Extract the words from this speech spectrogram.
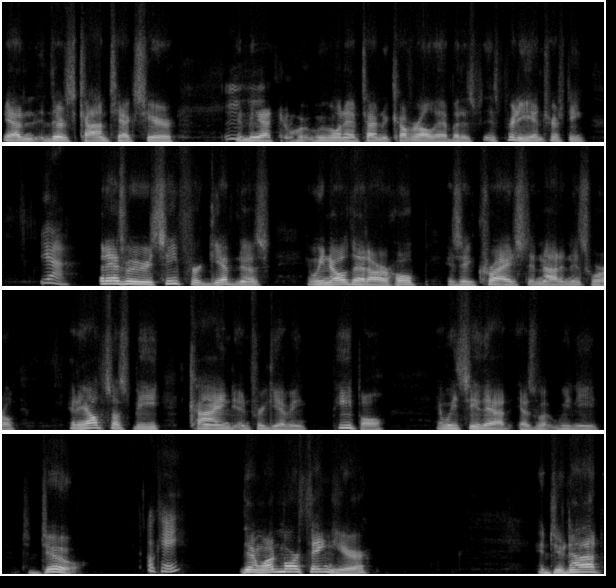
And there's context here in Mhm. Matthew. We we won't have time to cover all that, but it's, it's pretty interesting. Yeah. But as we receive forgiveness, and we know that our hope is in Christ and not in this world, it helps us be kind and forgiving people. And we see that as what we need to do. Okay. Then, one more thing here and do not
